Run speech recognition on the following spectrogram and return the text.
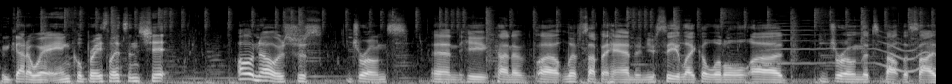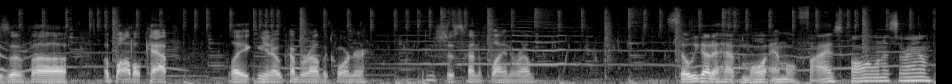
We gotta wear ankle bracelets and shit. oh no, it's just drones. And he kind of uh, lifts up a hand, and you see like a little uh, drone that's about the size of uh, a bottle cap, like you know, come around the corner. It's just kind of flying around. So we gotta have more MO5s following us around.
